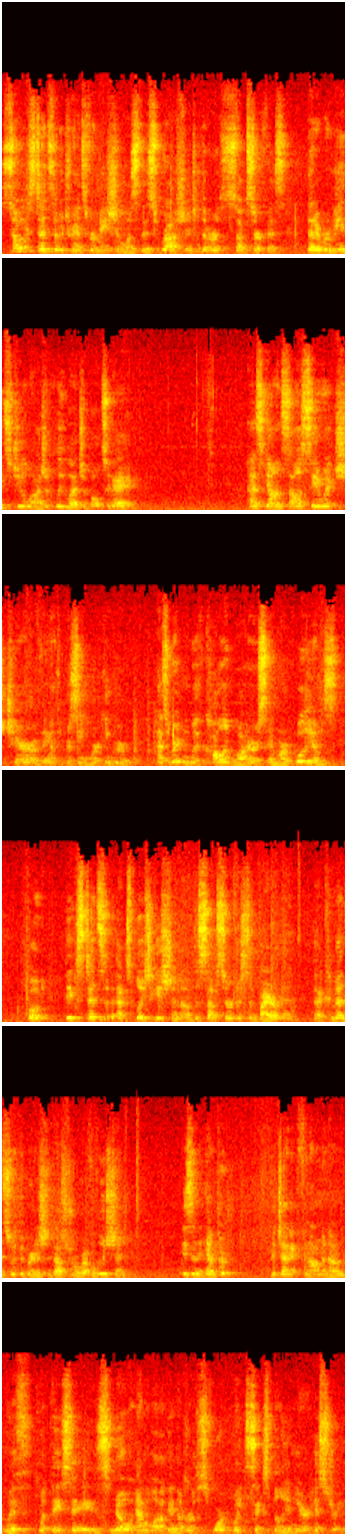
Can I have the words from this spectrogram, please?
So extensive a transformation was this rush into the Earth's subsurface that it remains geologically legible today. As Jan Zalasiewicz, chair of the Anthropocene Working Group, has written with Colin Waters and Mark Williams, quote, "The extensive exploitation of the subsurface environment that commenced with the British Industrial Revolution is an anthropogenic phenomenon with what they say is no analog in the Earth's 4.6 billion year history.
